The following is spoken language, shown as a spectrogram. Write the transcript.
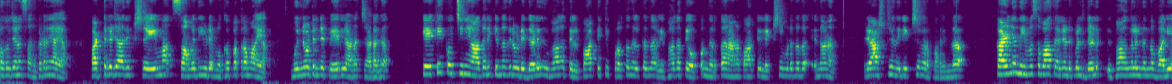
ബഹുജന സംഘടനയായ പട്ടികജാതി ക്ഷേമ സമിതിയുടെ മുഖപത്രമായ മുന്നോട്ടിന്റെ പേരിലാണ് ചടങ്ങ്. കെ കെ കൊച്ചിനെ ആദരിക്കുന്നതിലൂടെ ദളിത് വിഭാഗത്തിൽ പാർട്ടിക്ക് പുറത്തു നിൽക്കുന്ന വിഭാഗത്തെ ഒപ്പം നിർത്താനാണ് പാർട്ടി ലക്ഷ്യമിടുന്നത് എന്നാണ് രാഷ്ട്രീയ നിരീക്ഷകർ പറയുന്നത്. കഴിഞ്ഞ നിയമസഭാ തെരഞ്ഞെടുപ്പിൽ ദളിത് വിഭാഗങ്ങളിൽ നിന്ന് വലിയ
